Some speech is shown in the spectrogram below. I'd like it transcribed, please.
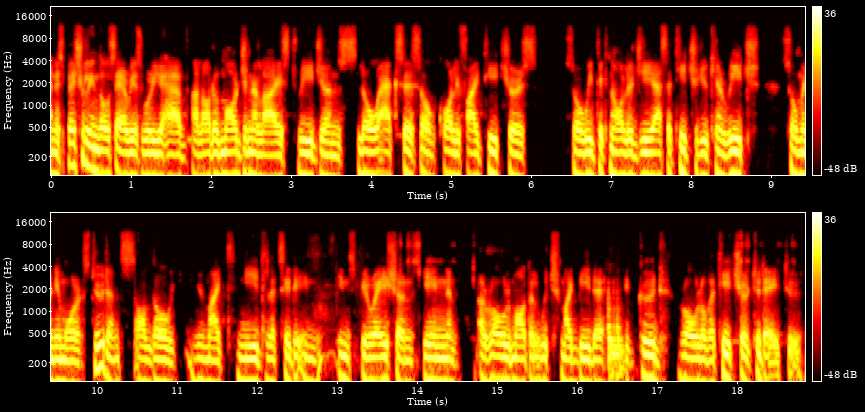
And especially in those areas where you have a lot of marginalized regions, low access of qualified teachers. So, with technology, as a teacher, you can reach so many more students, although you might need, let's say, the in, inspiration in a role model, which might be the, the good role of a teacher today to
